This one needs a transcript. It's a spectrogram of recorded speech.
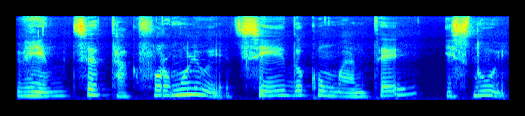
Він це так формулює. Ці документи існують.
